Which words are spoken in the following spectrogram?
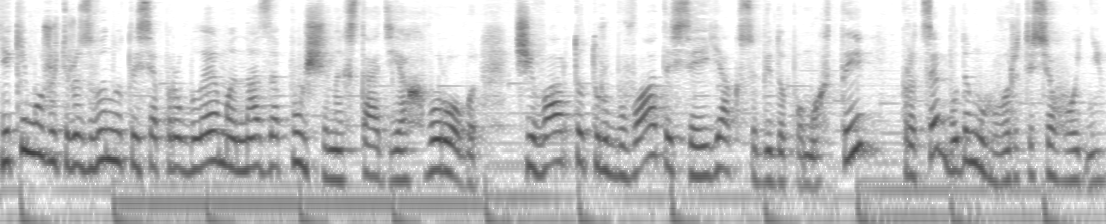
Які можуть розвинутися проблеми на запущених стадіях хвороби? Чи варто турбуватися і як собі допомогти? Про це будемо говорити сьогодні.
